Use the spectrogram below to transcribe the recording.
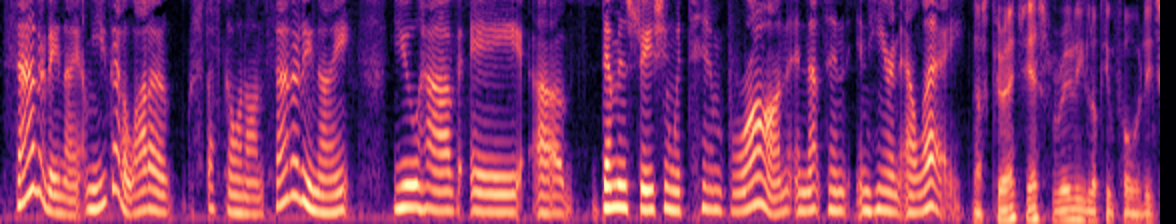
Saturday night, I mean, you got a lot of stuff going on. Saturday night, you have a uh, demonstration with Tim Braun, and that's in, in here in LA. That's correct. Yes, really looking forward. It's.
